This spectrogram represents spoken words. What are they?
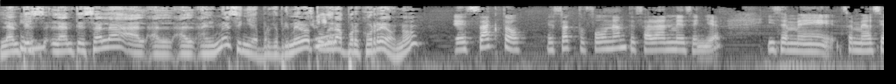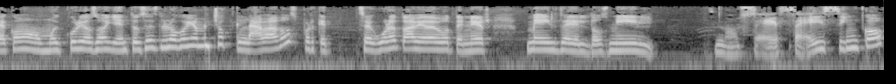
La, antes, la antesala al, al, al, al Messenger, porque primero Sí. todo era por correo, ¿no? Exacto, exacto, fue una antesala en Messenger y se me, se me hacía como muy curioso y entonces luego yo me echo clavados porque seguro todavía debo tener mails del 2000, no sé, 6, 5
